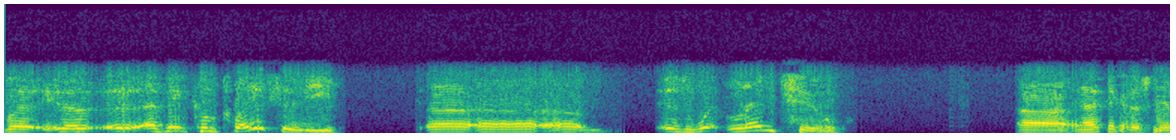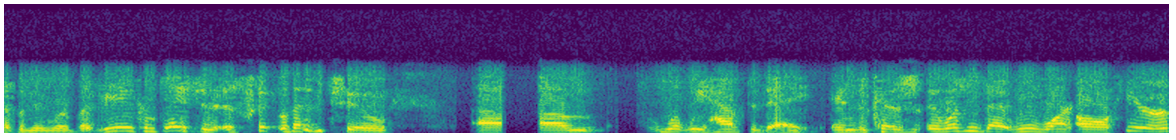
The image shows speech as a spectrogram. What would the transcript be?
But you know, I think complacency uh, uh, is what led to. Uh, and I think I just made up a new word, but being complacent is what led to uh, um, what we have today. And because it wasn't that we weren't all here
